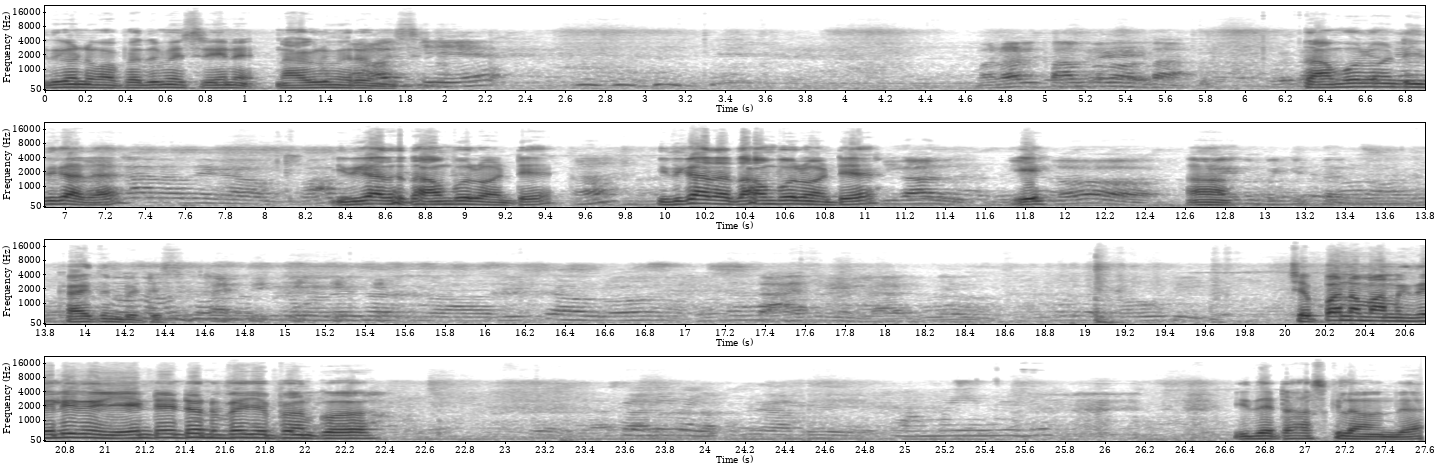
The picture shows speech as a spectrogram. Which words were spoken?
ఇదిగోండి మా పెద్ద మేస్త్రి ఆయనే. నాగులు మీరే మేస్త్రి. మనాలి తాంబూలం అంట. తాంబూలం అంటే ఇది కాదా? ఇది కాదా తాంబూలం అంటే? ఇది కాదా తాంబూలం అంటే? ఇది కాదు. ఏ? కాగితం పెట్టేసి. చెప్పన్నా మనకు తెలీదు. ఏంటంటో నువ్వే చెప్పావు అనుకో? ఇదే? టాస్క్లా ఉందా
